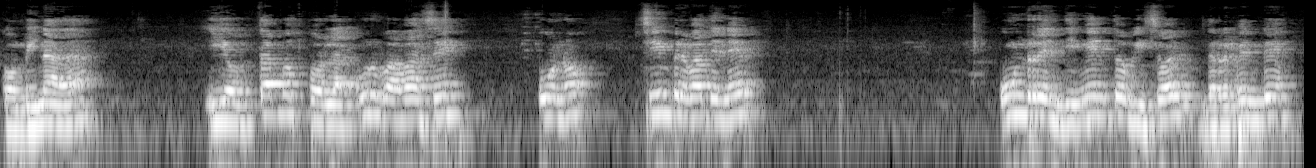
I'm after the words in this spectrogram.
combinada y optamos por la curva base 1, siempre va a tener un rendimiento visual de repente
